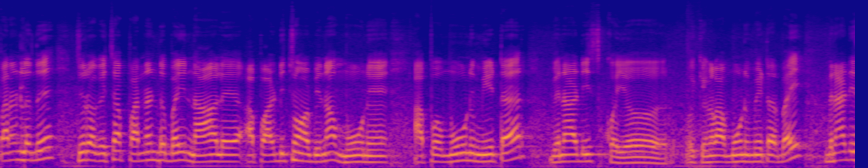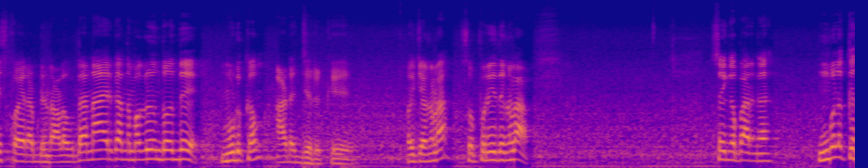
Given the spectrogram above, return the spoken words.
பன்னெண்டுலேருந்து ஜீரோ கழிச்சா பன்னெண்டு பை நாலு. அப்போ அடித்தோம் அப்படின்னா மூணு. அப்போ மூணு மீட்டர் வினாடி ஸ்கொயர் ஓகேங்களா? மூணு மீட்டர் பை வினாடி ஸ்கொயர் அப்படின்ற அளவுக்கு தான் நான் இருக்க அந்த மகிழ்ந்து வந்து முடுக்கம் அடைஞ்சிருக்கு. ஓகேங்களா? ஸோ புரியுதுங்களா? ஸோ இங்கே பாருங்கள் உங்களுக்கு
